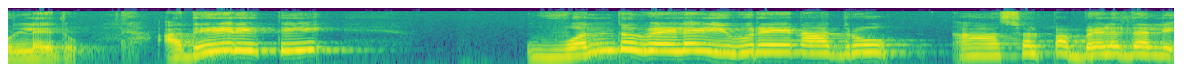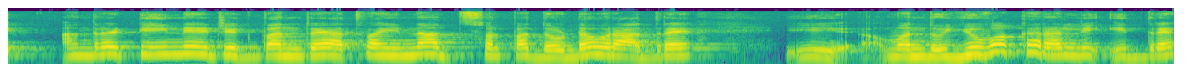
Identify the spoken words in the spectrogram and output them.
ಒಳ್ಳೆಯದು ಅದೇ ರೀತಿ ಒಂದು ವೇಳೆ ಇವರೇನಾದರೂ ಸ್ವಲ್ಪ ಬೆಳೆದಲ್ಲಿ, ಅಂದರೆ ಟೀನೇಜಿಗೆ ಬಂದರೆ ಅಥವಾ ಇನ್ನೂ ಸ್ವಲ್ಪ ದೊಡ್ಡವರಾದರೆ, ಈ ಒಂದು ಯುವಕರಲ್ಲಿ ಇದ್ದರೆ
